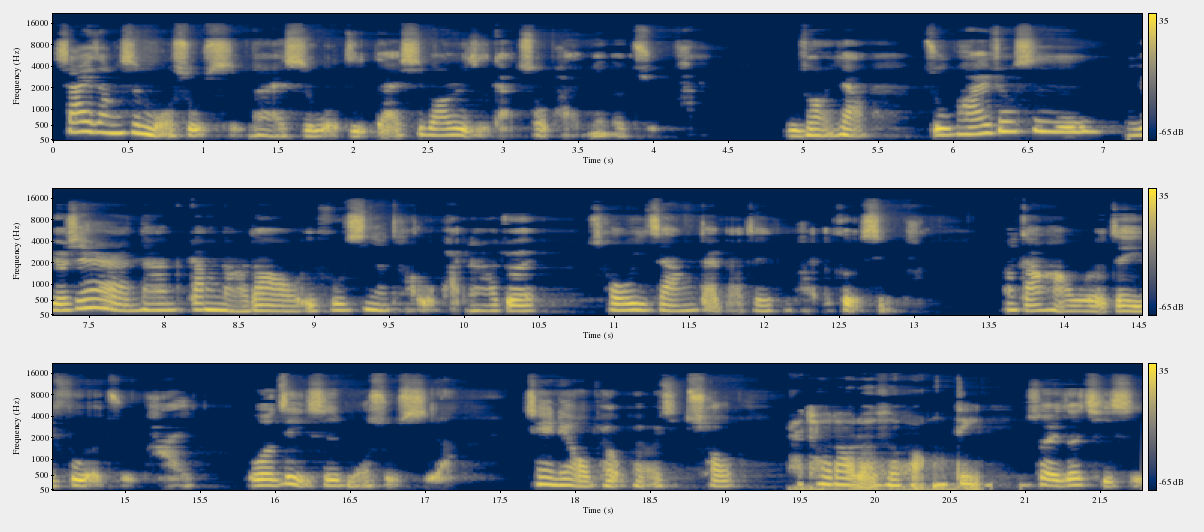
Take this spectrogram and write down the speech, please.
下一张是魔术师，那也是我自己在细胞日子感受牌里面的主牌。补充一下，主牌就是有些人他刚拿到一副新的塔罗牌，那他就会抽一张代表这一副牌的个性牌。那刚好我有这一副的主牌，我自己是魔术师啊。前几天我陪我朋友一起抽，他抽到的是皇帝，所以这其实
